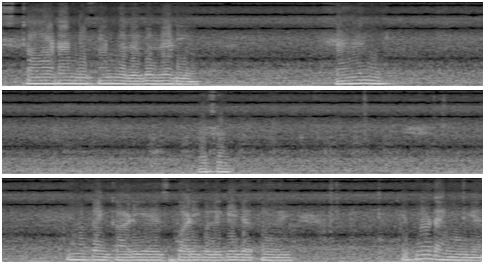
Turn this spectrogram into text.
start and defend the radio. And अच्छा यहाँ पे एक गाड़ी है, इस गाड़ी को लेके जाता हूँ भाई कितना टाइम हो गया?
